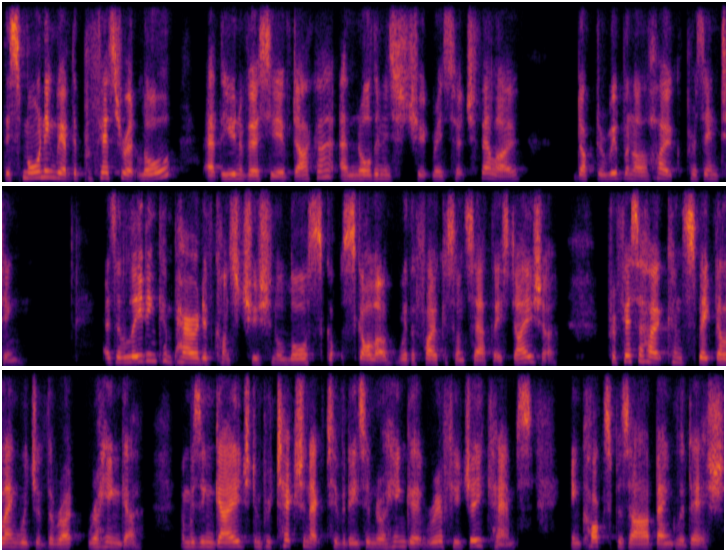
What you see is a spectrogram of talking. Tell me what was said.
This morning, we have the Professor at Law at the University of Dhaka and Northern Institute Research Fellow, Dr. Ridwanul Hoque, presenting. As a leading comparative constitutional law sc scholar with a focus on Southeast Asia, Professor Hoque can speak the language of the Rohingya and was engaged in protection activities in Rohingya refugee camps in Cox's Bazar, Bangladesh.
